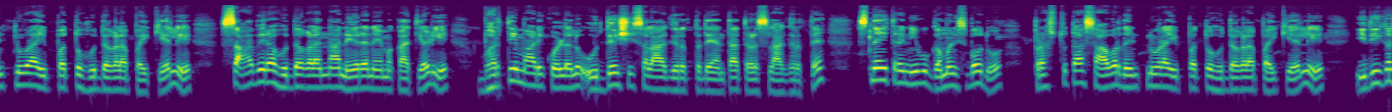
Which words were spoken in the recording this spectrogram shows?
ಎಂಟುನೂರ ಇಪ್ಪತ್ತು ಹುದ್ದೆಗಳ ಪೈಕಿಯಲ್ಲಿ ಸಾವಿರ ಹುದ್ದೆಗಳನ್ನು ನೇರ ನೇಮಕಾತಿಯಡಿ ಭರ್ತಿ ಮಾಡಿಕೊಳ್ಳಲು ಉದ್ದೇಶಿಸಲಾಗಿರುತ್ತದೆ ಅಂತ ತಿಳಿಸಲಾಗಿರುತ್ತೆ. ಸ್ನೇಹಿತರೆ, ನೀವು ಗಮನಿಸ್ಬೋದು ಪ್ರಸ್ತುತ ಸಾವಿರದ ಎಂಟುನೂರ ಇಪ್ಪತ್ತು ಹುದ್ದೆಗಳ ಪೈಕಿಯಲ್ಲಿ ಇದೀಗ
